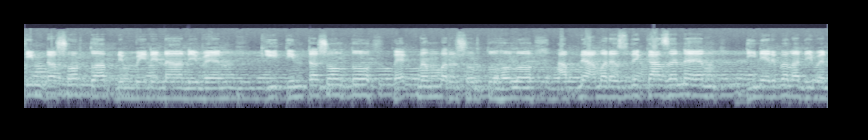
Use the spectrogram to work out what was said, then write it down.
তিনটা শর্ত আপনি মেনে না নেবেন। কি তিনটা শর্ত? এক নাম্বার শর্ত হলো, আপনি আমার যদি কাজে নেন, দিনের বেলা নিবেন,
